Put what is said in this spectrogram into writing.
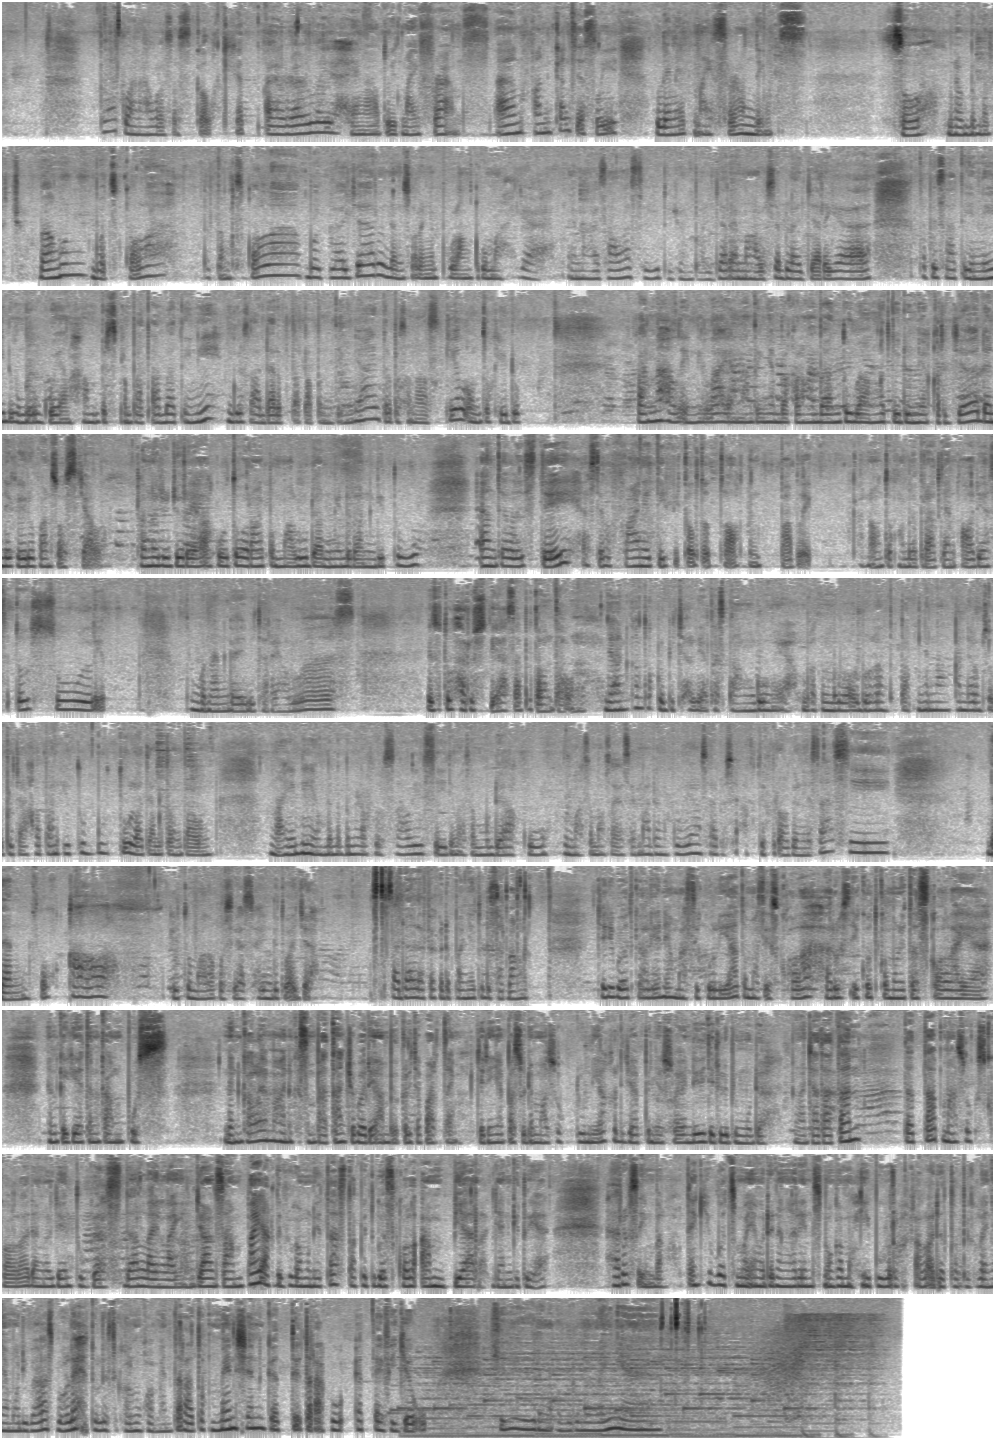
Back when I was a school kid, I rarely hang out with my friends and unconsciously limit my surroundings. So, benar-benar bangun buat sekolah, datang ke sekolah buat belajar dan sorenya pulang ke rumah. Ya, emang gak salah sih tujuan belajar, emang harusnya belajar ya. Tapi saat ini, di umur gue yang hampir seperempat abad ini, gue sadar betapa pentingnya interpersonal skill untuk hidup karena hal inilah yang nantinya bakal ngebantu banget di dunia kerja dan di kehidupan sosial. Karena jujur ya, aku tuh orangnya pemalu dan minderan gitu. Until this day, I still find it difficult to talk in public. Karena untuk ngambil perhatian audiens itu sulit. Penggunaan gaya bicara yang luas, itu tuh harus diasah bertahun-tahun. Jangan kan untuk berbicara di atas panggung ya, buat membawa obrolan tetap menyenangkan dalam sebuah percakapan itu butuh latihan bertahun-tahun. Nah ini yang benar-benar aku sesali sih di masa muda aku, di masa-masa SMA dan kuliah yang seharusnya aktif berorganisasi dan vokal, itu malah aku sia-siain gitu aja. Padahal efek ke depannya itu besar banget. Jadi buat kalian yang masih kuliah atau masih sekolah harus ikut komunitas sekolah ya dan kegiatan kampus dan kalau emang ada kesempatan, coba diambil kerja part time. Jadinya pas sudah masuk dunia kerja penyesuaian diri jadi lebih mudah. Dengan catatan, tetap masuk sekolah dan ngerjain tugas dan lain-lain. Jangan sampai aktif di komunitas tapi tugas sekolah ambiar. Jangan gitu ya. Harus seimbang. Thank you buat semua yang udah dengerin. Semoga menghibur. Kalau ada topik lain yang mau dibahas, boleh tulis di kolom komentar atau mention ke Twitter aku @evijau. See you dengan obrolan lainnya.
